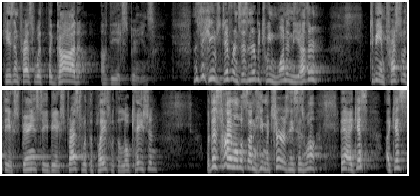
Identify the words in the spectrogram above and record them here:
He's impressed with the God of the experience. And there's a huge difference, isn't there, between one and the other? To be impressed with the experience, to be expressed with the place, with the location. But this time, all of a sudden, he matures and he says, Well, yeah, I guess, I guess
